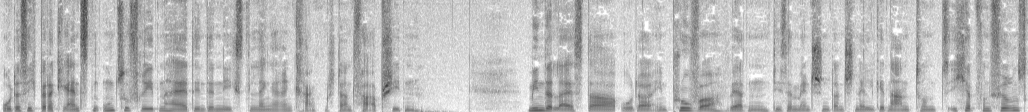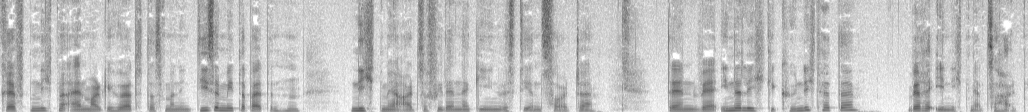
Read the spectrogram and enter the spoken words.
oder sich bei der kleinsten Unzufriedenheit in den nächsten längeren Krankenstand verabschieden. Minderleister oder Improver werden diese Menschen dann schnell genannt und ich habe von Führungskräften nicht nur einmal gehört, dass man in diese Mitarbeitenden nicht mehr allzu viel Energie investieren sollte. Denn wer innerlich gekündigt hätte, wäre eh nicht mehr zu halten.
